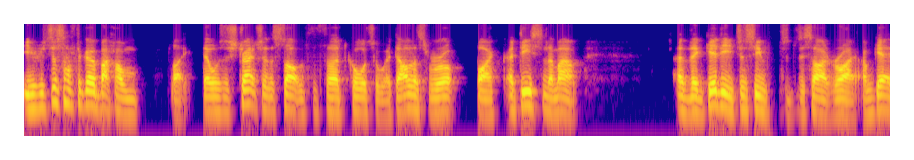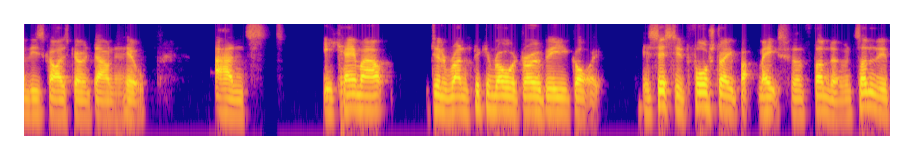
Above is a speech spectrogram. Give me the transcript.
you just have to go back on. Like there was a stretch at the start of the third quarter where Dallas were up by a decent amount, and the Giddey just seemed to decide, right, I'm getting these guys going downhill, and he came out, did a run pick and roll with Roby, got assisted four straight makes for Thunder, and suddenly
